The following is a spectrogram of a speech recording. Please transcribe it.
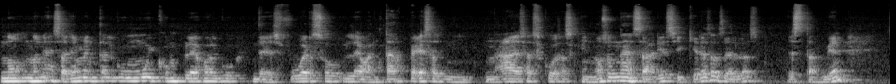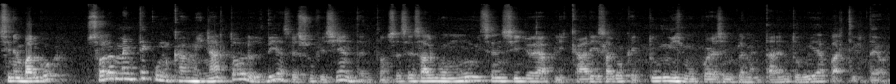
no, no, necesariamente algo muy complejo, algo de esfuerzo, levantar pesas, ni nada de esas cosas que no son necesarias. Si quieres hacerlas, están bien. Sin embargo, solamente con caminar todos los días es suficiente. Entonces es algo muy sencillo de aplicar y es algo que tú mismo puedes implementar en tu vida a partir de hoy.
